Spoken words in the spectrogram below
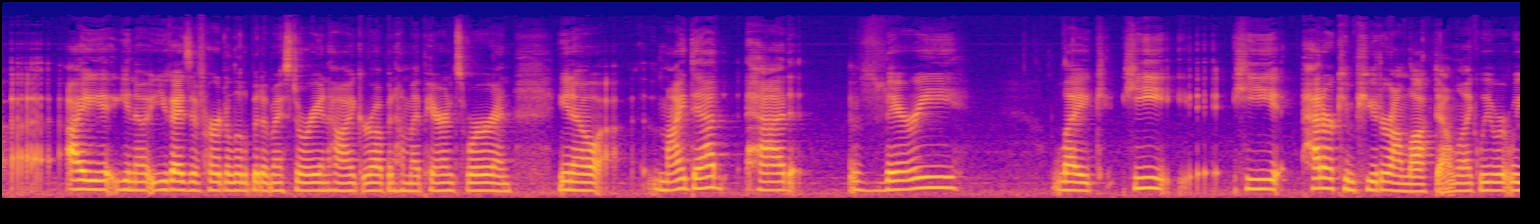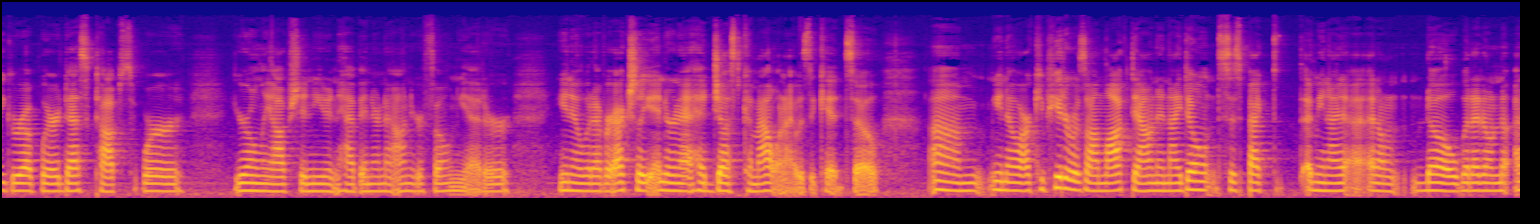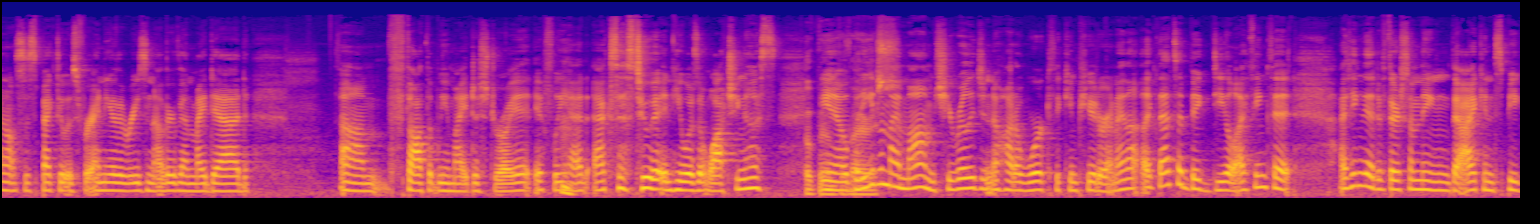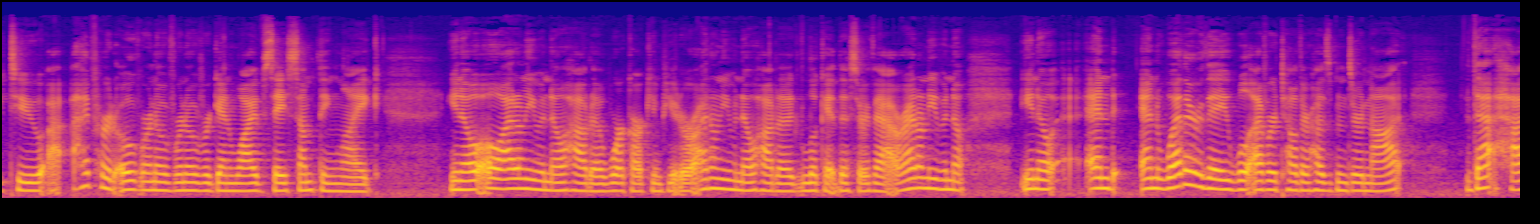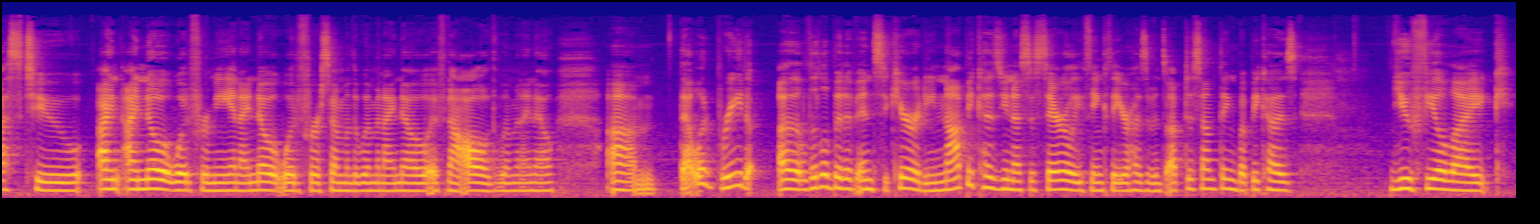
I, you know, you guys have heard a little bit of my story and how I grew up and how my parents were. And, you know, my dad had very, like, he, he had our computer on lockdown. Like we were, we grew up where desktops were your only option. You didn't have internet on your phone yet, or you know, whatever. Actually, internet had just come out when I was a kid. So, um, you know, our computer was on lockdown and I don't suspect, I mean, I, I don't know, but I don't know, I don't suspect it was for any other reason other than my dad, um, thought that we might destroy it if we hmm. had access to it and he wasn't watching us, Open you know, but even my mom, she really didn't know how to work the computer. And I thought like, that's a big deal. I think that, I think that if there's something that I can speak to, I, I've heard over and over and over again wives say something like, you know, oh, I don't even know how to work our computer, or I don't even know how to look at this or that, or I don't even know, you know, and and whether they will ever tell their husbands or not, that has to I I know it would for me, and I know it would for some of the women I know, if not all of the women I know. Um, that would breed a little bit of insecurity, not because you necessarily think that your husband's up to something, but because you feel like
